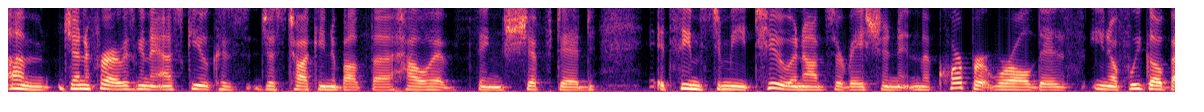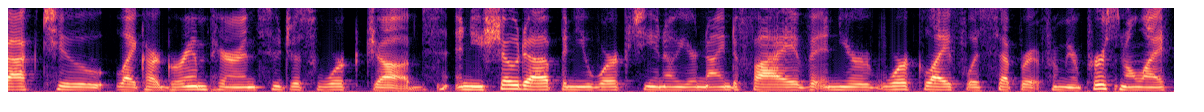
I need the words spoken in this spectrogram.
Um, Jennifer, I was going to ask you because just talking about the how have things shifted, it seems to me too an observation in the corporate world is you know if we go back to like our grandparents who just worked jobs and you showed up and you worked you know your nine to five and your work life was separate from your personal life.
